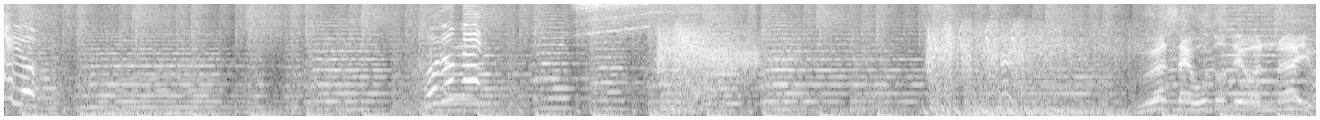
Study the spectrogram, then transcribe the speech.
やられるものかよ。とどめ。噂ほどではないわ。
